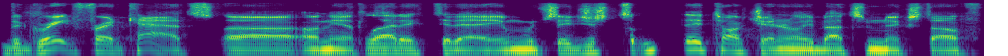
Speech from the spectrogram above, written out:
the great Fred Katz uh, on the Athletic today, in which they just they talk generally about some Knicks stuff.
